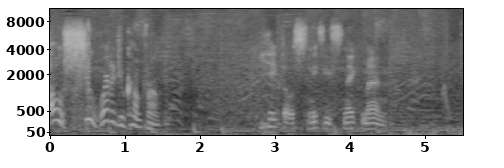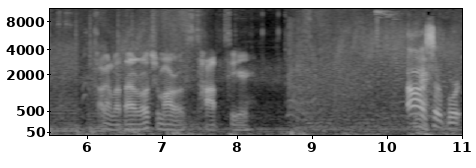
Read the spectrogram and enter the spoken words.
oh shoot, where did you come from? I hate those sneaky snake men. Talking about that, Orochimaru is top tier. Ah, Here. surfboard.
